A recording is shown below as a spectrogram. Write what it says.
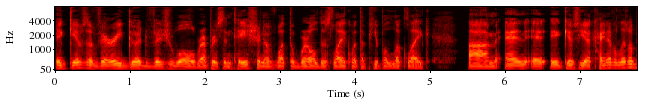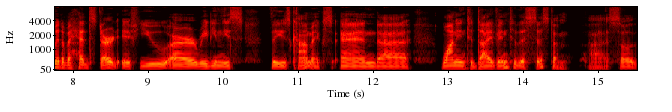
it gives a very good visual representation of what the world is like, what the people look like. Um, and it, it gives you a kind of a little bit of a head start if you are reading these these comics and uh, wanting to dive into this system. Uh, so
